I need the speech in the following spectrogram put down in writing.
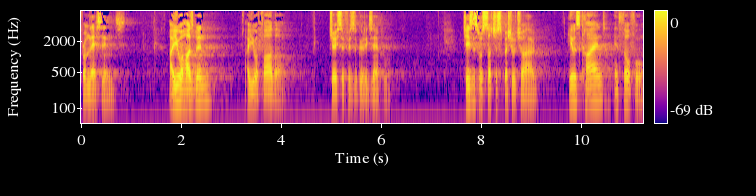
from their sins. Are you a husband? Are you a father? Joseph is a good example. Jesus was such a special child. He was kind and thoughtful.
